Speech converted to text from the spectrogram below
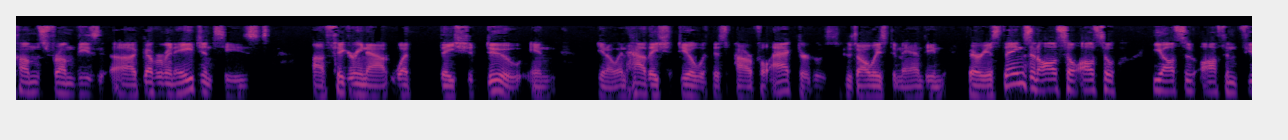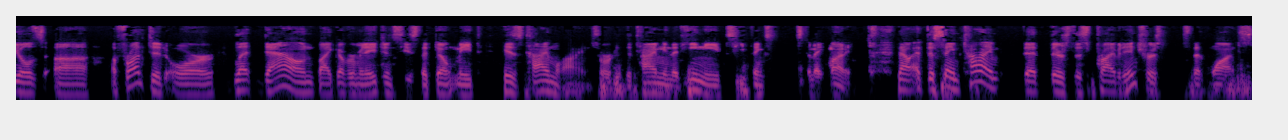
comes from these uh, government agencies uh, figuring out what they should do in you know and how they should deal with this powerful actor who's who's always demanding various things, and also also he also often feels uh, affronted or let down by government agencies that don't meet his timelines or the timing that he needs. He thinks to make money. Now, at the same time, that there's this private interest that wants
